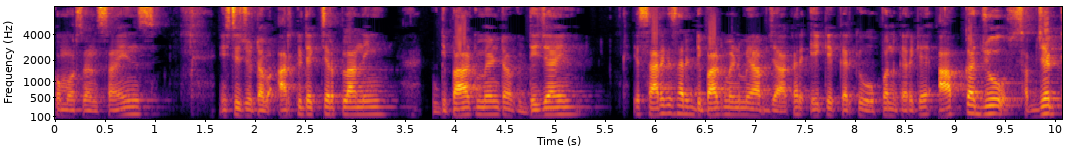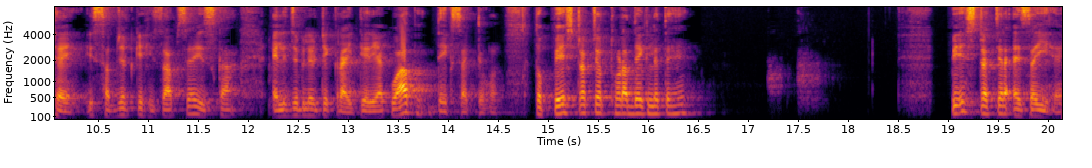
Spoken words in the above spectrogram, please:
commerce and science institute of architecture planning department of design ये सारे के सारे डिपार्टमेंट में आप जाकर एक एक करके ओपन करके आपका जो सब्जेक्ट है, इस सब्जेक्ट के हिसाब से इसका एलिजिबिलिटी क्राइटेरिया को आप देख सकते हो। तो पे स्ट्रक्चर थोड़ा देख लेते हैं। पे स्ट्रक्चर ऐसा ही है।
